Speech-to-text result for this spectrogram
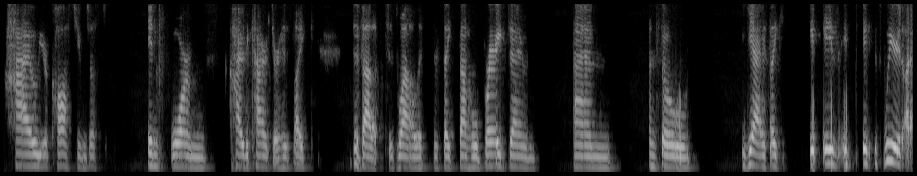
how your costume just informs how the character has like developed as well. It's just like that whole breakdown. Um and so yeah, it's like it is. It, it's weird. I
